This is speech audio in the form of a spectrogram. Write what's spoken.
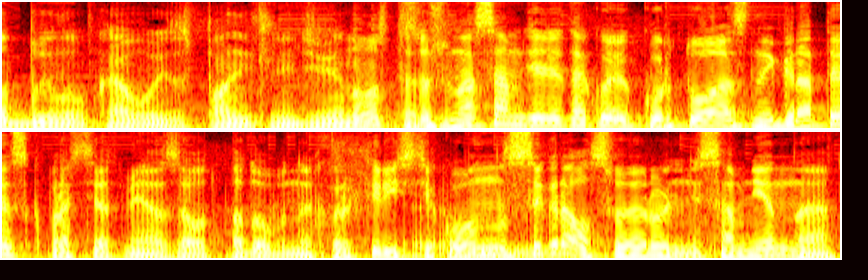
мало было у кого из исполнителей 90-х. Слушай, на самом деле такой куртуазный гротеск, простят меня за вот подобную характеристику, он сыграл свою роль, несомненно.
